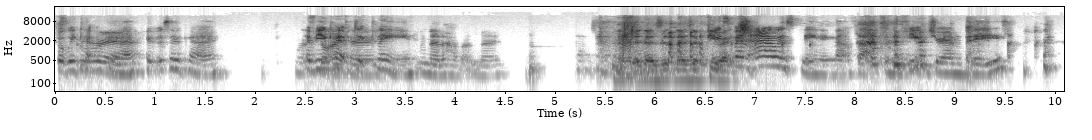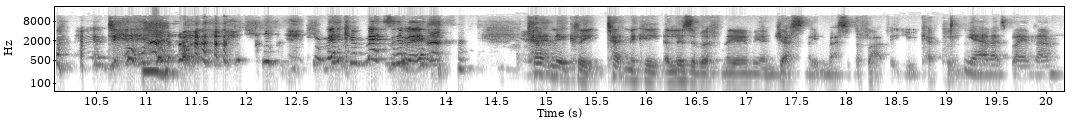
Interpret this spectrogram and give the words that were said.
But we kept, Grim. yeah, it was okay. That's Have you kept okay. it clean? No, I haven't. No. There's a, there's a few We extra. spent hours cleaning that flat for the future MTs. How dare you make a mess of it? Technically, technically, Elizabeth, Naomi, and Jess made a mess of the flat that you kept clean. Yeah, let's blame them.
